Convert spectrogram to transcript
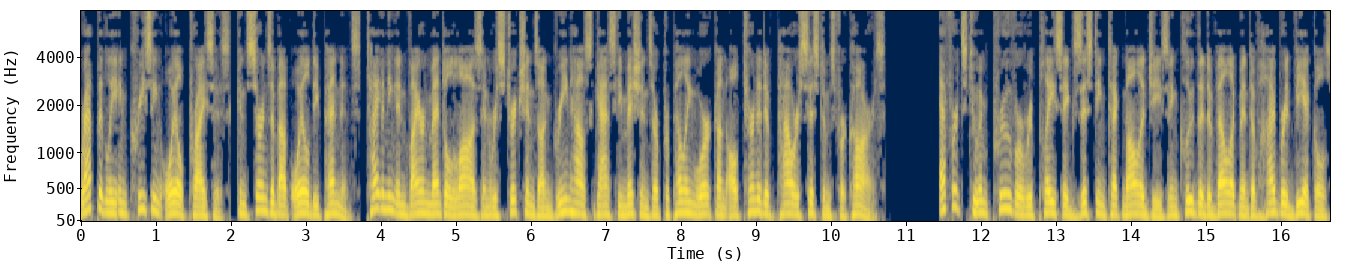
Rapidly increasing oil prices, concerns about oil dependence, tightening environmental laws and restrictions on greenhouse gas emissions are propelling work on alternative power systems for cars. Efforts to improve or replace existing technologies include the development of hybrid vehicles,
